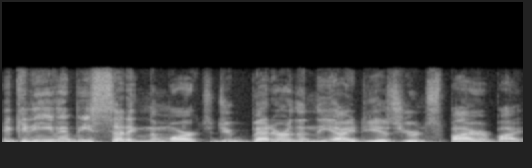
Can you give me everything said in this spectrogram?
It can even be setting the mark to do better than the ideas you're inspired by,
